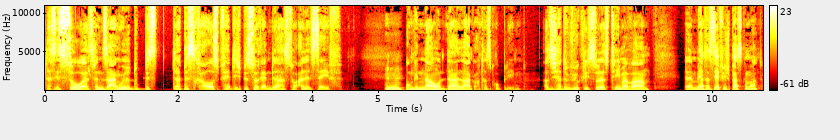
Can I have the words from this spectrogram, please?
Das ist so, als wenn sagen würde, du bist, da bist raus, fertig, bist du Rente, hast du alles safe. Mhm. Und genau da lag auch das Problem. Also ich hatte wirklich so, das Thema war, äh, mir hat es sehr viel Spaß gemacht,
